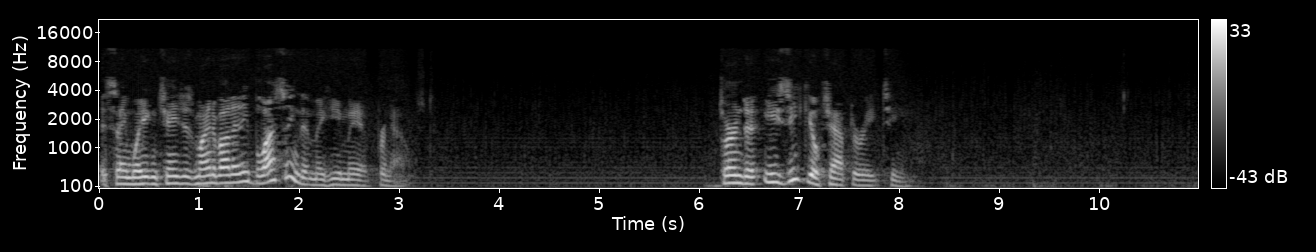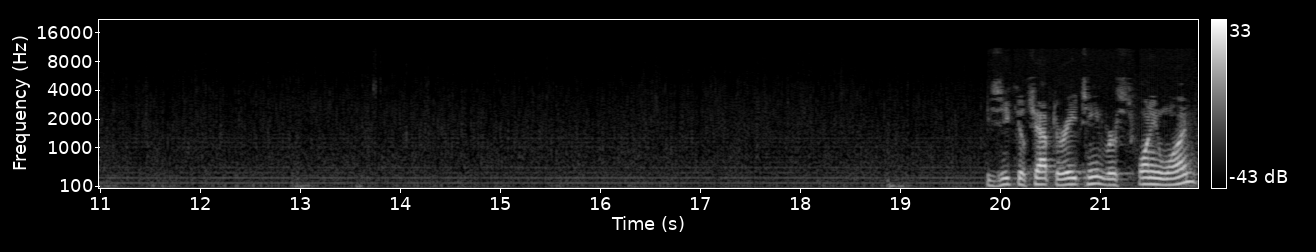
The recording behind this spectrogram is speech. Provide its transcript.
The same way He can change His mind about any blessing that may, He may have pronounced. Turn to Ezekiel chapter 18. Ezekiel chapter 18, verse 21.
